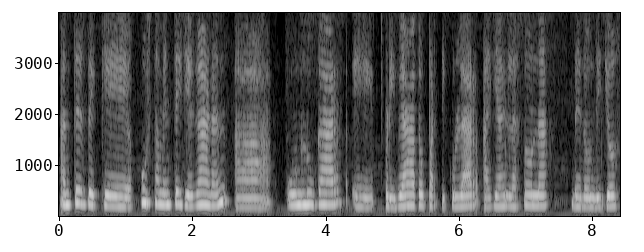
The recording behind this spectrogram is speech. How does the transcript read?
antes de que justamente llegaran a un lugar eh, privado, particular, allá en la zona de donde ellos,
